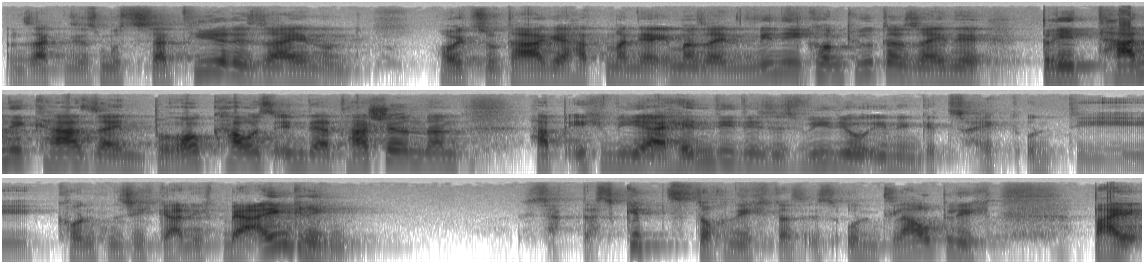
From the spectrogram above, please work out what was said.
Dann sagten sie, es muss Satire sein und Heutzutage hat man ja immer seinen Minicomputer, seine Britannica, sein Brockhaus in der Tasche und dann habe ich via Handy dieses Video ihnen gezeigt und die konnten sich gar nicht mehr einkriegen. Ich sage, das gibt's doch nicht, das ist unglaublich. Bei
